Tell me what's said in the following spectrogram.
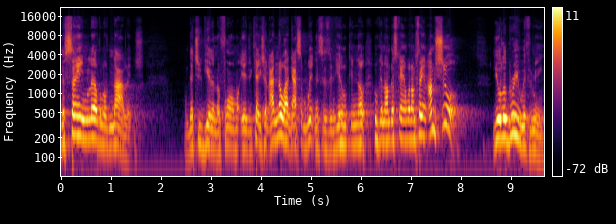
the same level of knowledge that you get in a formal education. I know I got some witnesses in here who can know who can understand what I'm saying. I'm sure you'll agree with me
